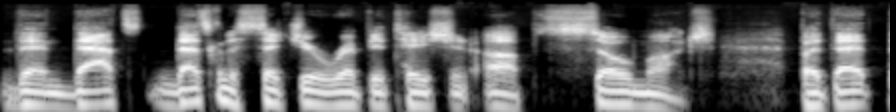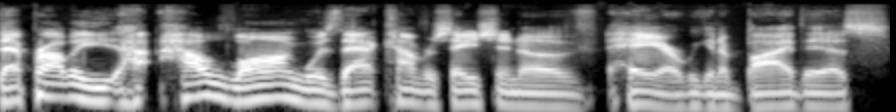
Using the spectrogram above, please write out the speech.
Then that's that's going to set your reputation up so much. But that that probably how long was that conversation of hey, are we going to buy this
